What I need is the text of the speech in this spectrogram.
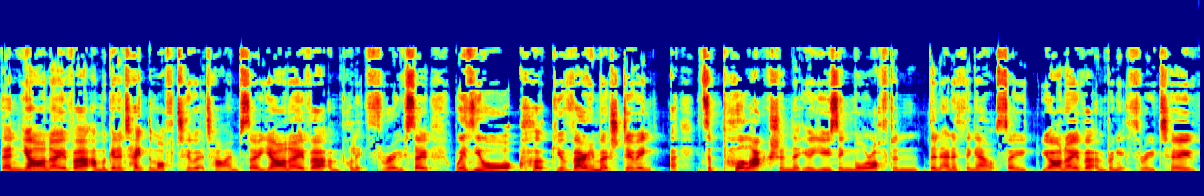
Then yarn over and we're going to take them off two at a time. So yarn over and pull it through. So with your hook, you're very much doing, a, it's a pull action that you're using more often than anything else. So yarn over and bring it through two,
